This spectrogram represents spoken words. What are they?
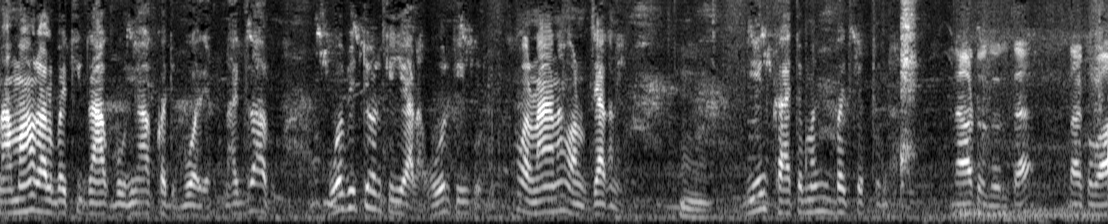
నా మామూలు బట్టి నాకు నాకు కొద్ది పోదే నాకు రాదు ఓ పెట్టేవాడికి ఇవ్వాలి ఊరికి ఇవ్వకూడదు వాళ్ళ నాన్న వాళ్ళ జగని. ఏం కాత మంది బతికెత్తున్నారు నాటు వదులుతా నాకు వా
